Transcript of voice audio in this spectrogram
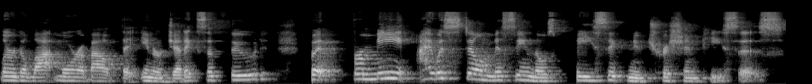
learned a lot more about the energetics of food. But for me, I was still missing those basic nutrition pieces.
